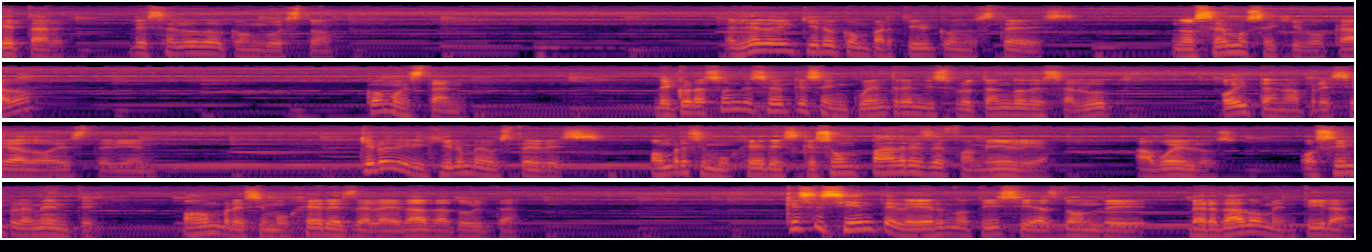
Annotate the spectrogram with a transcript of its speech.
¿Qué tal? Les saludo con gusto. El día de hoy quiero compartir con ustedes. ¿Nos hemos equivocado? ¿Cómo están? De corazón deseo que se encuentren disfrutando de salud, hoy tan apreciado este bien. Quiero dirigirme a ustedes, hombres y mujeres que son padres de familia, abuelos o simplemente hombres y mujeres de la edad adulta. ¿Qué se siente leer noticias donde, verdad o mentira,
